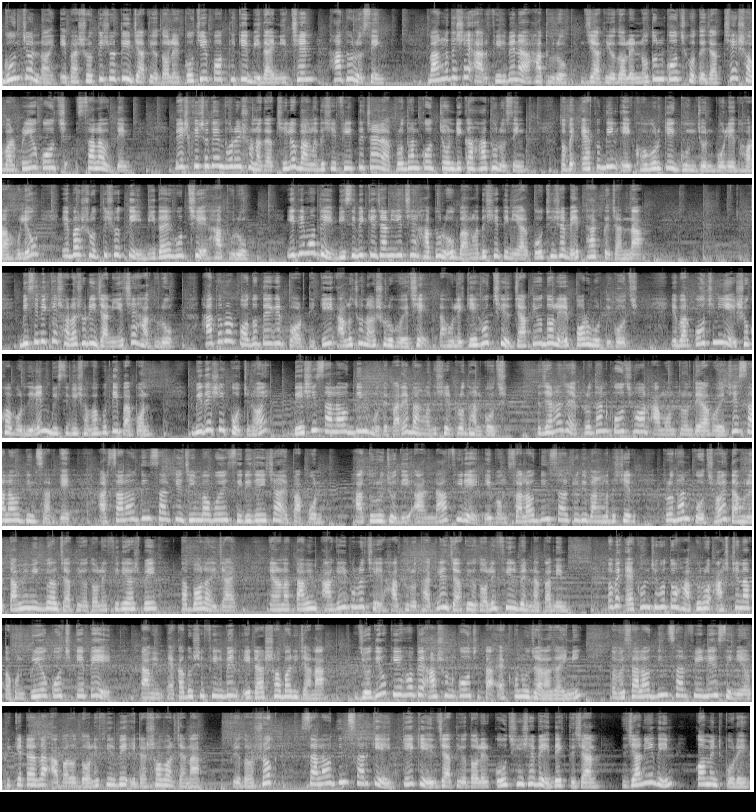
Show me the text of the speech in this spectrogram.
গুঞ্জন নয়, এবার সত্যি সত্যি জাতীয় দলের কোচের পদ থেকে বিদায় নিচ্ছেন হাথুরু সিং। বাংলাদেশে আর ফিরবে না হাথুরো জাতীয় দলের নতুন কোচ হতে যাচ্ছে সবার প্রিয় কোচ সালাউদ্দিন। বেশ কিছুদিন ধরে শোনা যাচ্ছিল বাংলাদেশে ফিরতে চায় না প্রধান কোচ চন্ডিকা হাথুরু সিং। তবে এতদিন এই খবরকে গুঞ্জন বলে ধরা হলেও এবার সত্যি সত্যিই বিদায় হচ্ছে হাথুরু ইতিমধ্যেই বিসিবিকে জানিয়েছে হাথুরু বাংলাদেশে তিনি আর কোচ হিসেবে থাকতে চান না। বিসিবিকে সরাসরি জানিয়েছে হাথুরু হাথুরুর পদত্যাগের পর থেকেই আলোচনা শুরু হয়েছে। তাহলে কে হচ্ছে জাতীয় দলের পরবর্তী কোচ? এবার কোচ নিয়ে সুখবর দিলেন বিসিবি সভাপতি পাপন বিদেশি কোচ নয়, দেশি সালাউদ্দিন হতে পারে বাংলাদেশের প্রধান কোচ। জানা যায় প্রধান কোচ হওয়ার আমন্ত্রণ দেওয়া হয়েছে সালাউদ্দিন স্যারকে। আর সালাউদ্দিন স্যারকে জিম্বাবুয়ে সিরিজেই চায় পাপন হাতুরু যদি আর না ফিরে এবং সালাউদ্দিন স্যার যদি বাংলাদেশের প্রধান কোচ হয়, তাহলে তামিম ইকবাল জাতীয় দলে ফিরে আসবে, তা বলাই যায়। কেননা তামিম আগেই বলেছে হাতুরু থাকলে জাতীয় দলে ফিরবেন না তামিম। তবে এখন যেহেতু হাতুরু আসছে না, তখন প্রিয় কোচকে পেয়ে তামিম একাদশে ফিরবেন, এটা সবারই জানা। যদিও কে হবে আসল কোচ, তা এখনও জানা যায়নি। তবে সালাউদ্দিন স্যার ফিরলে সিনিয়র ক্রিকেটাররা আবারও দলে ফিরবে, এটা সবার জানা। প্রিয় দর্শক, সালাউদ্দিন স্যারকে কে কে জাতীয় দলের কোচ হিসেবে দেখতে চান, জানিয়ে দিন কমেন্ট করে।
